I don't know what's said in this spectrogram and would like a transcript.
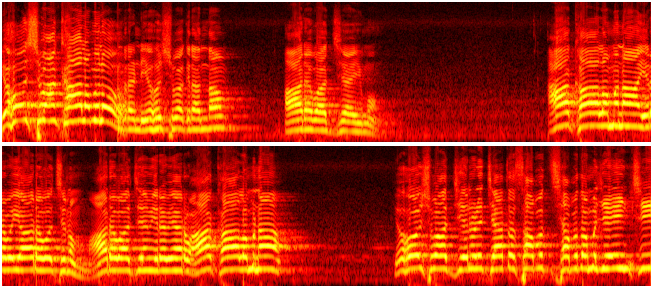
యహోశివ కాలములో. రండి యహోశివ గ్రంథం. ఆరవ అధ్యాయము ఆ కాలమున ఇరవై ఆరో వచనం ఆరవ అధ్యాయం ఇరవై ఆరు ఆ కాలమున యహోశివ జనుడి చేత శప శపథము చేయించి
